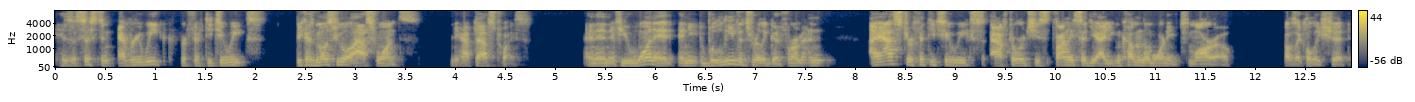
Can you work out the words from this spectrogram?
his assistant every week for 52 weeks because most people ask once. You have to ask twice. And then if you want it and you believe it's really good for them, and I asked her 52 weeks afterwards, she finally said, Yeah, you can come in the morning tomorrow. I was like, Holy shit.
